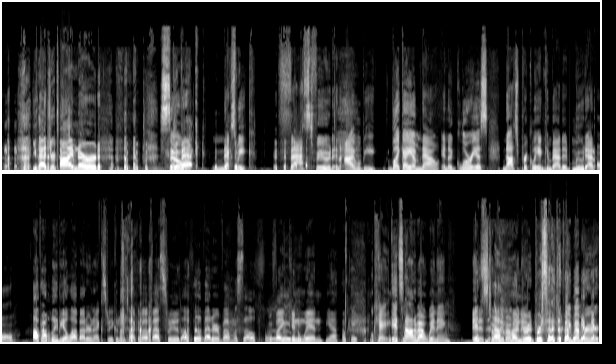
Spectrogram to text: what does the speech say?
you had your time nerd. So Get back. next week, fast food, and I will be like I am now in a glorious, not prickly and combative mood at all. I'll probably be a lot better next week when we talk about fast food. I'll feel better about myself if I can win. Yeah, okay. Okay, it's not about winning. It is It's totally about hundred percent. Remember,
